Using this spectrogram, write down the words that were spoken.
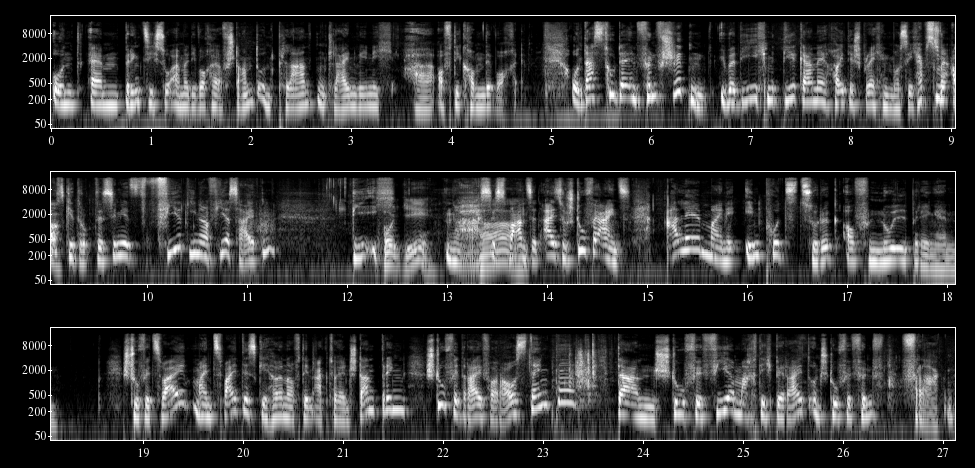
und ähm, bringt sich so einmal die Woche auf Stand und plant ein klein wenig äh, auf die kommende Woche. Und das tut er in fünf Schritten, über die ich mit dir gerne heute sprechen muss. Ich habe es mal Super. ausgedruckt. Das sind jetzt vier DIN A4 Seiten, die ich... Oh je. Ah, es ist Ah. Wahnsinn. Also Stufe 1, alle meine Inputs zurück auf Null bringen. Stufe 2, mein zweites Gehirn auf den aktuellen Stand bringen. Stufe 3, vorausdenken. Dann Stufe 4, mach dich bereit. Und Stufe 5, fragen.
